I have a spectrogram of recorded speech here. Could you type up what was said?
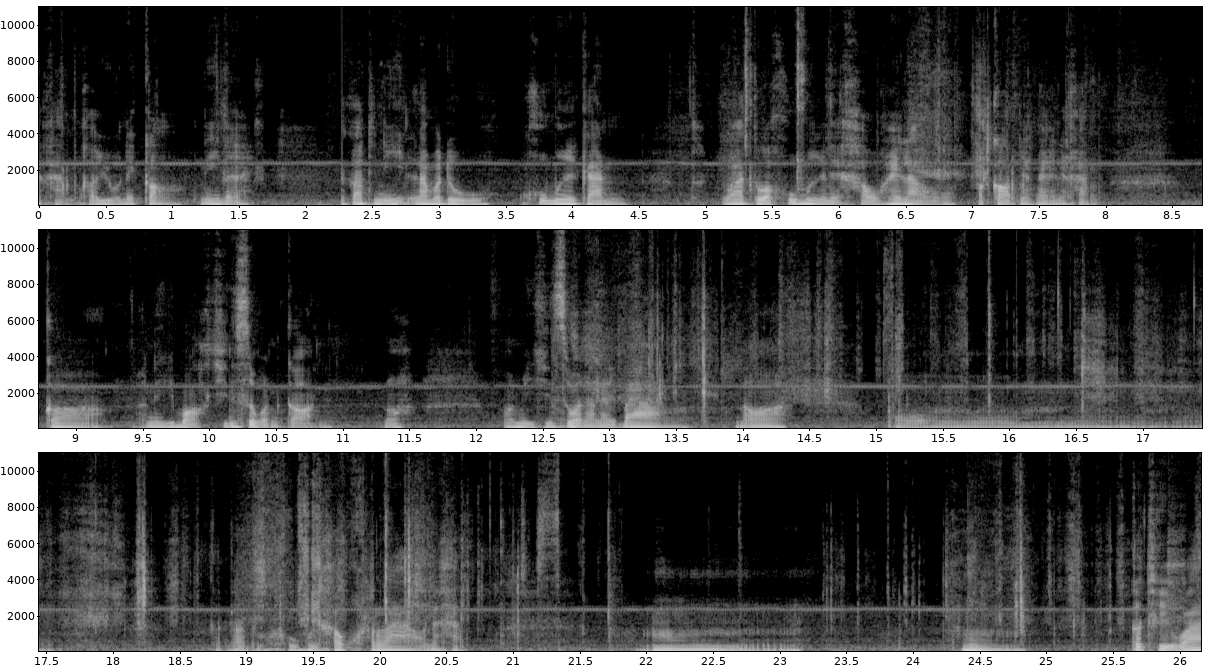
นะครับเขาอยู่ในกล่องนี่เลย แล้วก็ทีนี้เรามาดูคู่มือกัน ว่าตัวคู่มือเนี่ยเขาให้เราประกอบยังไงนะครับ ก็อันนี้บอกชิ้นส่วนก่อนเนาะว่ามีชิ้นส่วนอะไรบ้างเนาะโอ้เราดูคู่มือคร่าวๆนะครับ อืม อืม ก็ถือว่า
